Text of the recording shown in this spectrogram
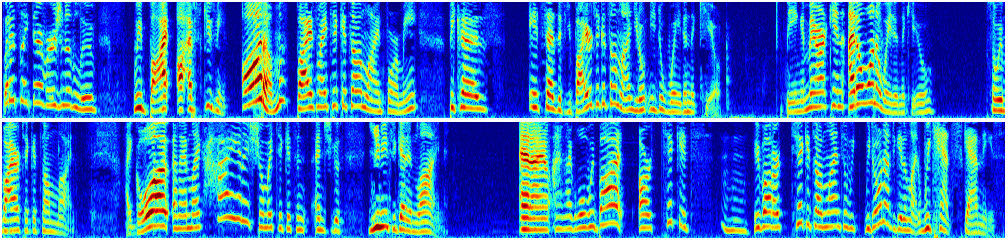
but it's like their version of the Louvre. We buy, uh, excuse me, Autumn buys my tickets online for me because it says if you buy your tickets online, you don't need to wait in the queue. Being American, I don't want to wait in the queue, so we buy our tickets online. I go up and I'm like, hi, and I show my tickets and, and she goes, you need to get in line. And I, I'm like, well, we bought our tickets. We bought our tickets online, so we, we don't have to get in line. We can't scan these.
